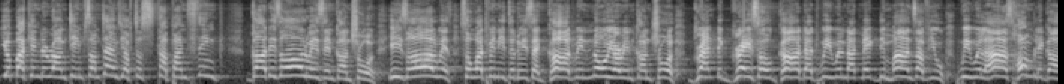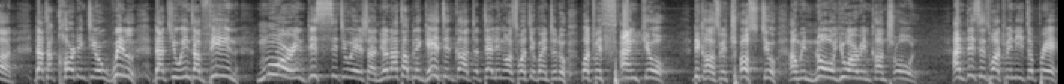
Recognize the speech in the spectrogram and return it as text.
You're backing the wrong team. Sometimes you have to stop and think. God is always in control. He's always. So, what we need to do is say, God, we know you're in control. Grant the grace, oh God, that we will not make demands of you. We will ask humbly, God, that according to your will, that you intervene more in this situation. You're not obligated, God, to telling us what you're going to do, but we thank you because we trust you and we know you are in control. And this is what we need to pray.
